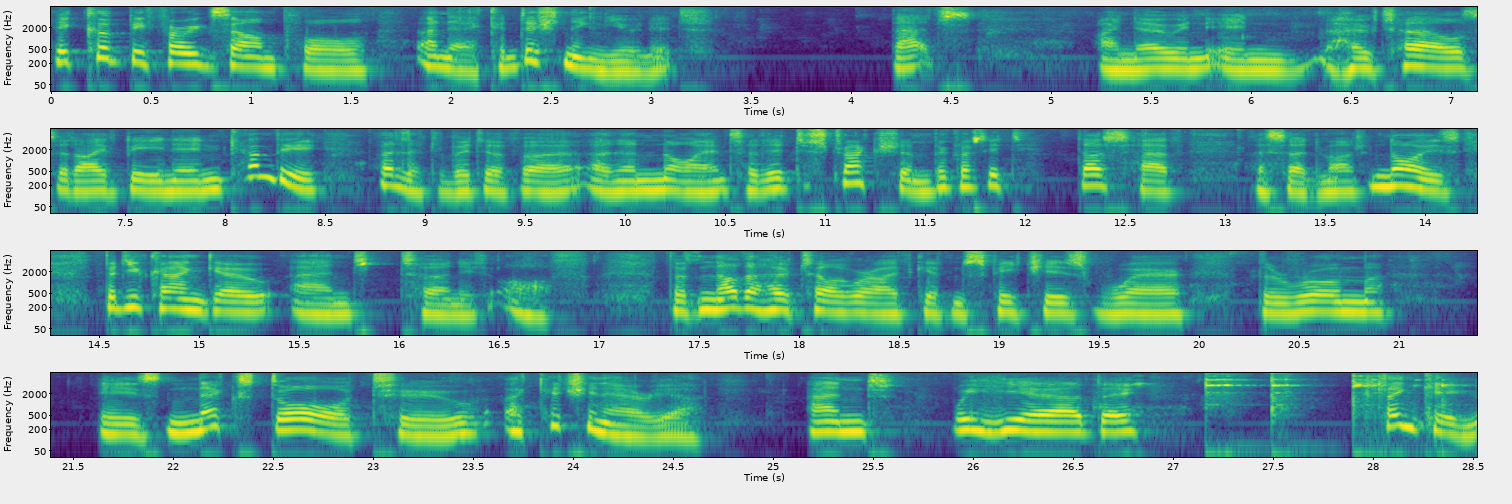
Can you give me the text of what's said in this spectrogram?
It could be, for example, an air conditioning unit. That's, I know in, in hotels that I've been in, can be a little bit of a, an annoyance and a distraction because it does have a certain amount of noise, but you can go and turn it off. There's another hotel where I've given speeches where the room is next door to a kitchen area, and we hear the clinking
